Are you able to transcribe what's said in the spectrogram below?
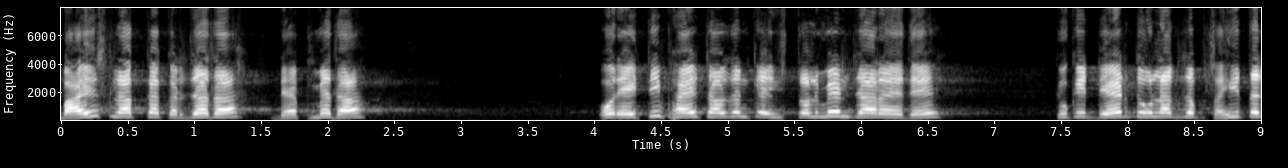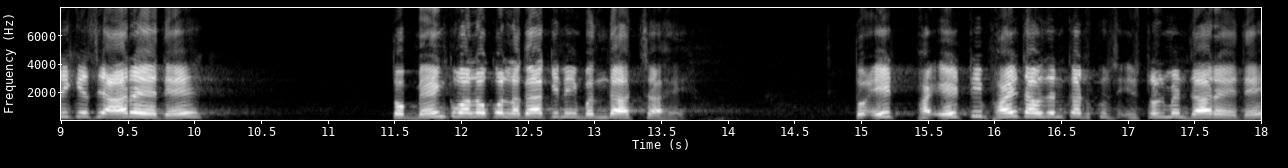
22 लाख का कर्जा था डेप में था। और 85,000 के इंस्टॉलमेंट जा रहे थे क्योंकि डेढ़ दो लाख जब सही तरीके से आ रहे थे तो बैंक वालों को लगा कि नहीं बंदा अच्छा है। तो एट एट्टी फाइव थाउज़ेंड का कुछ इंस्टॉलमेंट जा रहे थे।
